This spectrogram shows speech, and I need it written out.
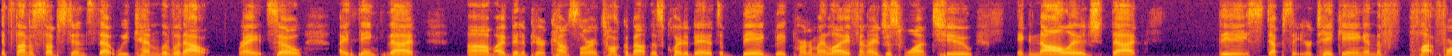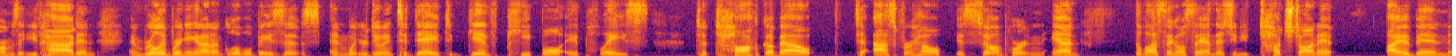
it's not a substance that we can live without, right? So I think that um, I've been a peer counselor. I talk about this quite a bit. It's a big, big part of my life. And I just want to acknowledge that the steps that you're taking and the f- platforms that you've had and and really bringing it on a global basis and what you're doing today to give people a place to talk about to ask for help is so important. And the last thing I'll say on this and you touched on it I have been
